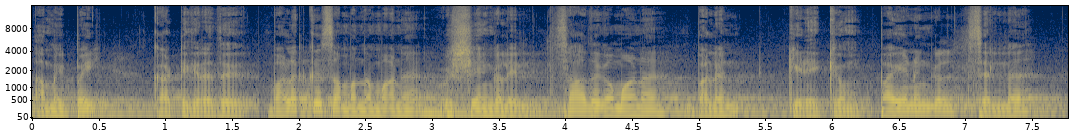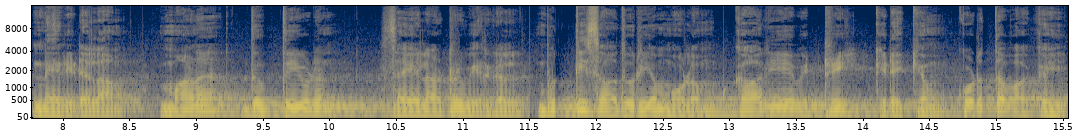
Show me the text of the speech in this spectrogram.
அமைப்பை காட்டுகிறது. வழக்கு சம்பந்தமான விஷயங்களில் சாதகமான பலன் கிடைக்கும். பயணங்கள் செல்ல நேரிடலாம். மன திருப்தியுடன் செயலாற்றுவீர்கள். புத்தி சாதுரியம் மூலம் காரிய வெற்றி கிடைக்கும். கொடுத்த வாக்கை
